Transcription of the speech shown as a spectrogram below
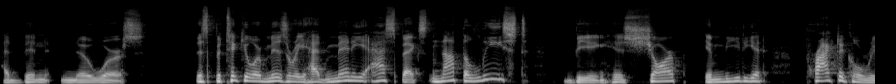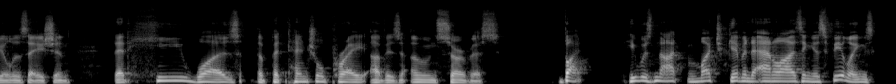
had been no worse. This particular misery had many aspects, not the least being his sharp, immediate, practical realization that he was the potential prey of his own service. But he was not much given to analyzing his feelings,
